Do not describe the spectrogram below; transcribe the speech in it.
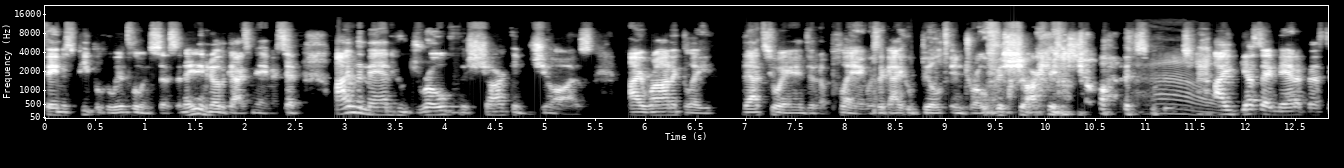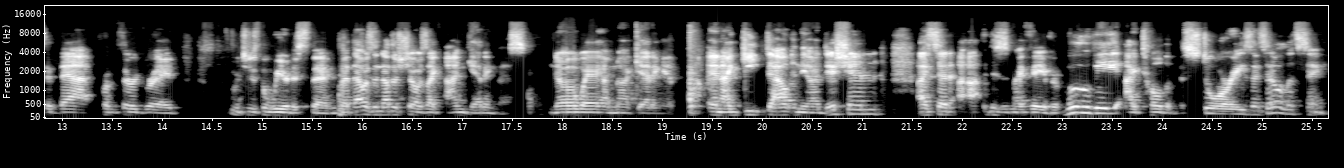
famous people who influenced us. And I didn't even know the guy's name. I said, I'm the man who drove the shark in Jaws. Ironically, that's who I ended up playing was the guy who built and drove the shark in Jaws. Wow. I guess I manifested that from third grade. Which is the weirdest thing. But that was another show. I was like, I'm getting this. No way, I'm not getting it. And I geeked out in the audition. I said, This is my favorite movie. I told them the stories. I said, Oh, let's sing.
